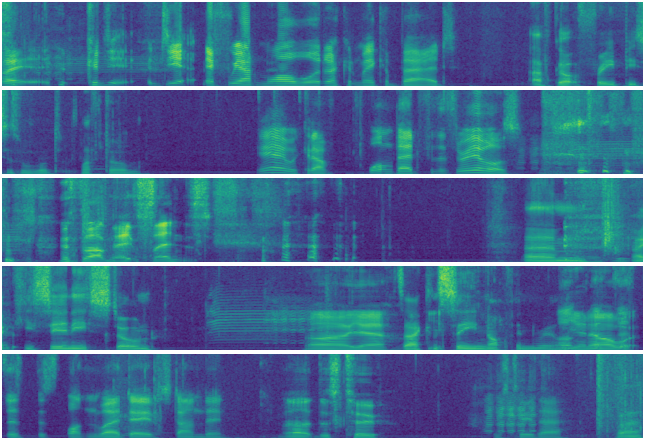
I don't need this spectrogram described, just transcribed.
Wait, could you, do you? If we had more wood, I could make a bed. I've got three pieces of wood left over. Yeah, we could have one bed for the three of us. that makes sense. Um, right, can you see any stone? Oh yeah. 'Cause I can see nothing really. Well, You know, th- there's, there's one where Dave's standing. Uh, there's two. There's two there. There.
